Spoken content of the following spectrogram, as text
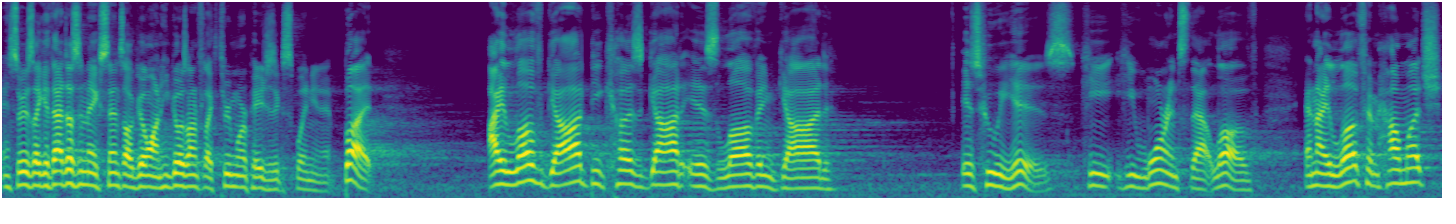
And so he's like, if that doesn't make sense, I'll go on. He goes on for like three more pages explaining it. But I love God because God is love and God is who he is. He, he warrants that love. And I love him how much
